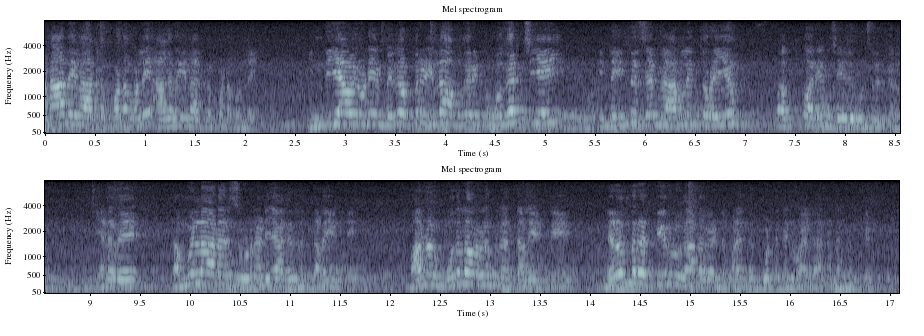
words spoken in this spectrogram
அனாதையிலாக்கப்படவில்லை அகதையிலாக்கப்படவில்லை இந்தியாவினுடைய மிகப்பெரிய நில அபகரிப்பு முகர்ச்சியை இந்த இந்து சமய அறநிலைத்துறையும் வக்குவாரியம் செய்து கொண்டிருக்கிறது. எனவே தமிழ்நாடு அரசு உடனடியாக இதில் தலையிட்டு மாணவ முதல்வர்களிடம் தலையிட்டு நிரந்தர தீர்வு காண வேண்டும் என இந்த கூட்டத்தின் வாயிலாக நாங்கள் கேட்டுக்கொள்கிறோம்.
